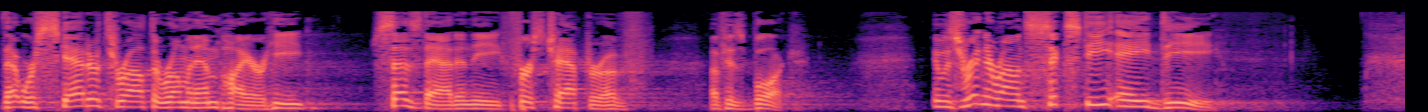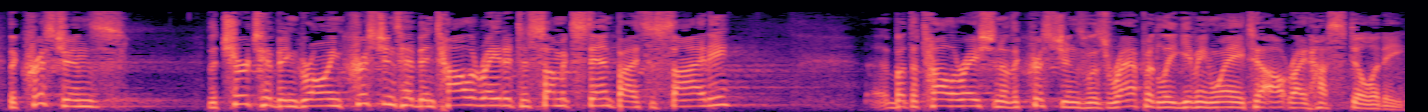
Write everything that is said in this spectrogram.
that were scattered throughout the Roman Empire. He says that in the first chapter of, of his book. It was written around 60 AD. The Christians, the church had been growing. Christians had been tolerated to some extent by society, but the toleration of the Christians was rapidly giving way to outright hostility.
